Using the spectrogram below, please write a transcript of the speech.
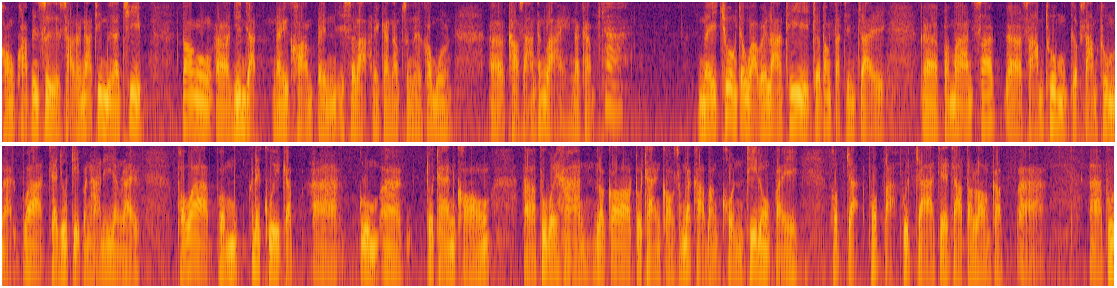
ของความเป็นสื่อสาธารณะที่มืออาชีพ ต้องอายืนหยัดในความเป็นอิสระในการนำเสนอข้อมูลอ่าข่าวสารทั้งหลายนะครับค่ะ ในช่วงจังหวะเวลาที่จะต้องตัดสินใจประมาณสักสามทุ่มเกือบสามทุ่มเนี่ยว่าจะยุติปัญหานี้อย่างไร เพราะว่าผมก็ได้คุยกับกลุ่มตัวแทนของอผู้บริหาร แล้วก็ตัวแทนของสำนักข่าวบางคนที่ลงไปพบจะพบปะพูดจาเจรจาต่อรองกับผู้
